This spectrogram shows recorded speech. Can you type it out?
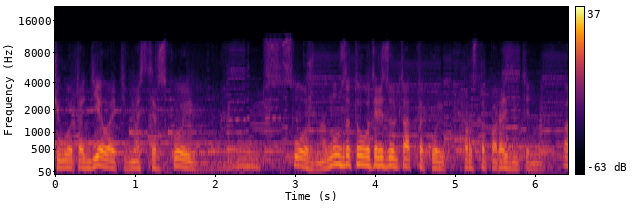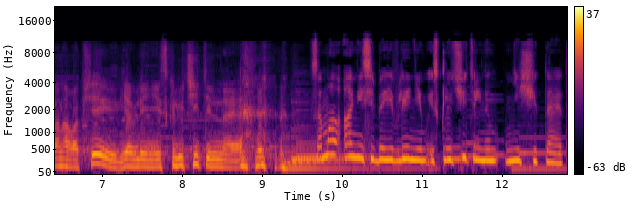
чего-то делать в мастерской, сложно. Ну, зато вот результат такой просто поразительный. Она вообще явление исключительное. Сама Аня себя явлением исключительным не считает.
